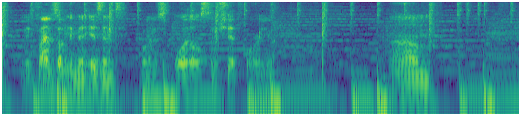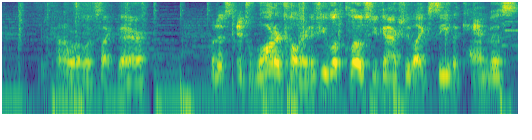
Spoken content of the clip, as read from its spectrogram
Let me find something that isn't going to spoil some shit for you. Um, there's kind of what it looks like there. But it's it's watercolor, and if you look close, you can actually like see the canvas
